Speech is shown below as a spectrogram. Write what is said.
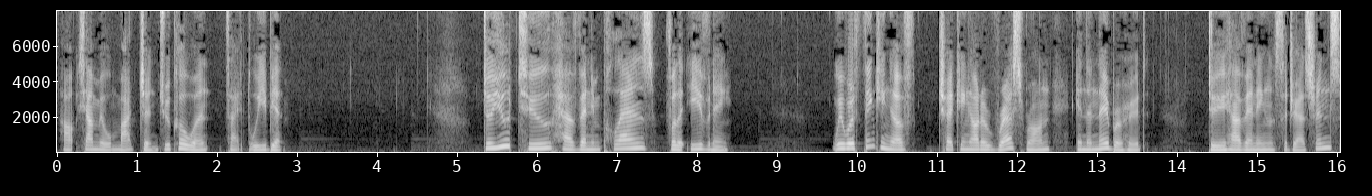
好，下面我们把整句课文再读一遍。Do you two have any plans for the evening? We were thinking of checking out a restaurant in the neighborhood. Do you have any suggestions?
